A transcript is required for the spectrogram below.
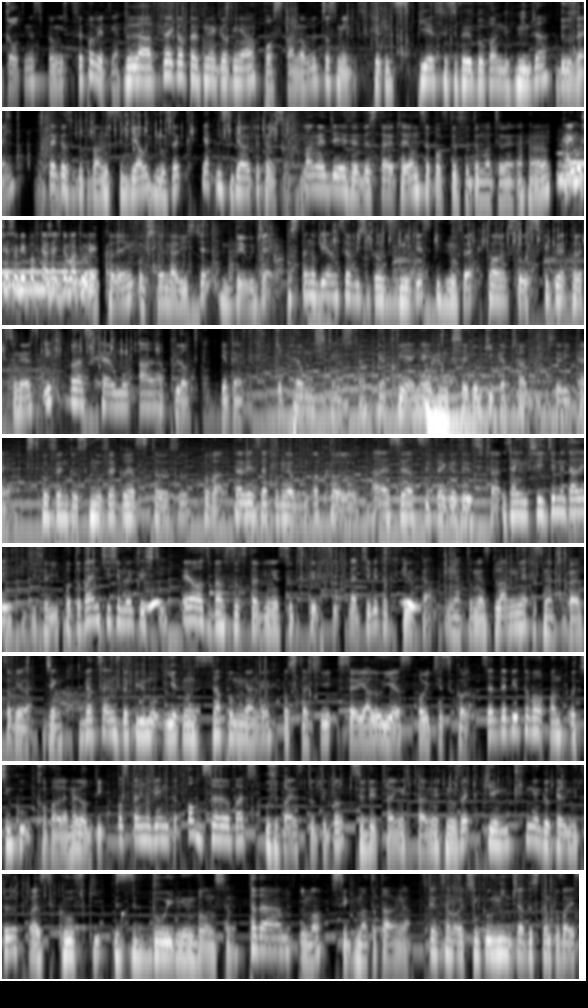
godnych spełnić przepowiednie. Dlatego pewnego dnia postanowił to zmienić. Jeden z pierwszych zwerbowanych ninja był Zen, którego zbudowałem z białych nóżek, jak i z białego torsu. Mam nadzieję, że wystarczająco powtórzę do matury. Aha. Kaj muszę sobie powtarzać do matury. Kolejnym uczniem na liście był Jay. Postanowiłem zrobić go z niebieskich nóżek, torsu z figur kolekcjonerskich oraz hełmu ala pilotki. Jednak do pełni szczęścia brakuje największego gigaczada, czyli Kaja. Stworzyłem go z nóżek oraz z torsu kowala. Prawie zapomniałbym o kolu, ale z racji tego, że jest czar. Zanim przejdziemy dalej, jeżeli podobają Ci się moje teści, rozważ zostawienie subskrypcji. Dla Ciebie to chwilka, natomiast dla mnie znaczy bardzo wiele. Dzięki. Wracając do filmu, jedną z zapomnianych postaci serialu jest Ojciec Kola. Zadebiutował on w odcinku Kowale Melodii. Postanowiłem go odwzorować, używając do tego zwyczajnych czarnych nóżek, pięknego garnituru oraz główki z bujnym wąsem. Tadam! Imo, Sigma totalna. W tym samym odcinku ninja występowali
